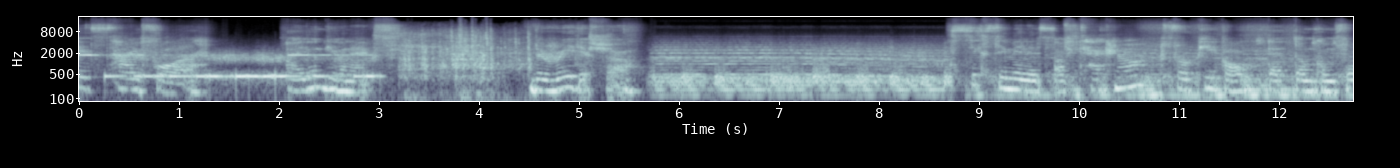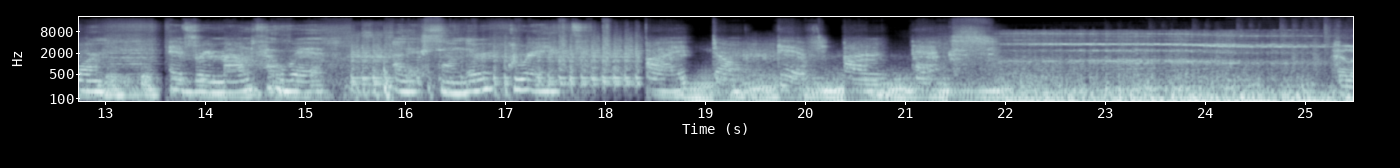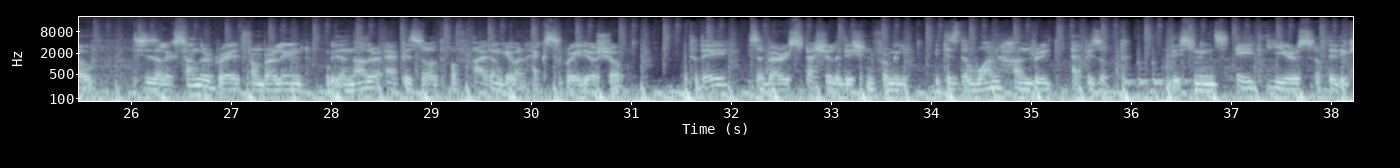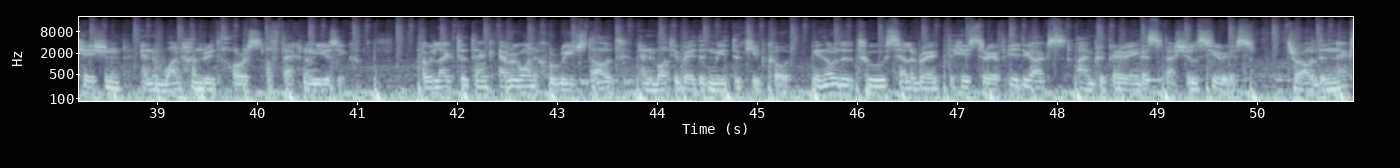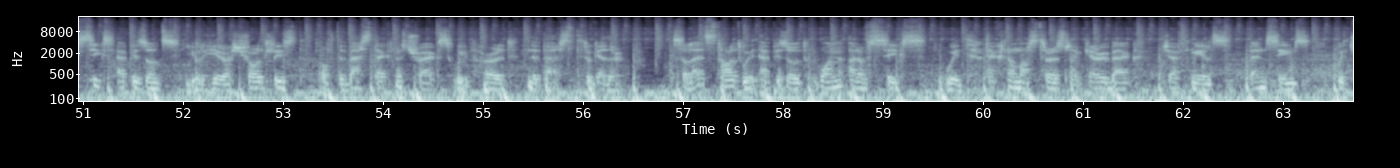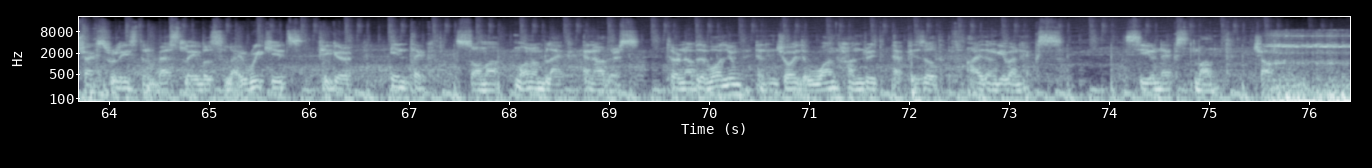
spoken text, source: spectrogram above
It's time for I Don't Give an X, the radio show. 60 minutes of techno for people that don't conform. Every month with Alexander Great. I don't give an X. Hello, this is Alexander Great from Berlin with another episode of I Don't Give an X radio show. Today is a very special edition for me. It is the 100th episode. This means 8 years of dedication and 100 hours of techno music. I would like to thank everyone who reached out and motivated me to keep going. In order to celebrate the history of IDGAX, I'm preparing a special series. Throughout the next six episodes, you'll hear a short list of the best techno tracks we've heard in the past together. So let's start with episode 1 out of 6 with techno masters like Gary Beck, Jeff Mills, Ben Sims, with tracks released on best labels like Rekids, Figure, Intec, Soma, Mono Black, and others. Turn up the volume and enjoy the 100th episode of I Don't Give an X. See you next month. Ciao.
